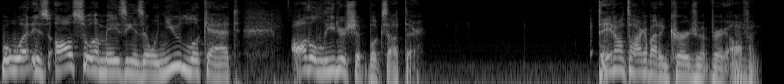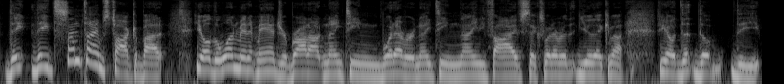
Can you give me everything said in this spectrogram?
But what is also amazing is that when you look at all the leadership books out there, they don't talk about encouragement very often. They they sometimes talk about you know the one minute manager brought out nineteen whatever nineteen ninety five six whatever year they came out. You know the the the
